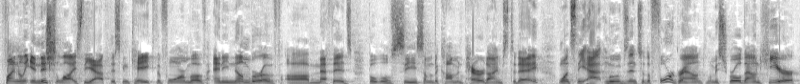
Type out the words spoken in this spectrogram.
Finally, initialize the app. This can take the form of any number of uh, methods, but we'll see some of the common paradigms today. Once the app moves into the foreground, let me scroll down here,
